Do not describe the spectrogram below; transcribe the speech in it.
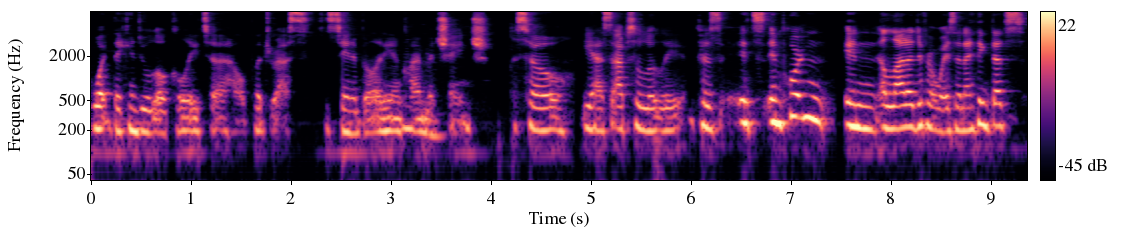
what they can do locally to help address sustainability and climate mm-hmm. change. So, yes, absolutely. Because it's important in a lot of different ways. And I think that's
